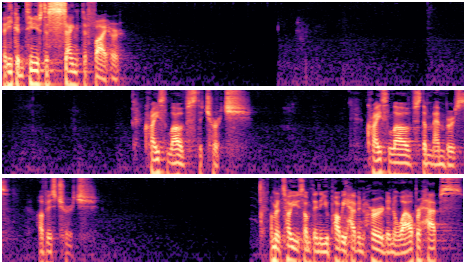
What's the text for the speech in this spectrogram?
that he continues to sanctify her. Christ loves the church. Christ loves the members of his church. I'm going to tell you something that you probably haven't heard in a while, perhaps.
